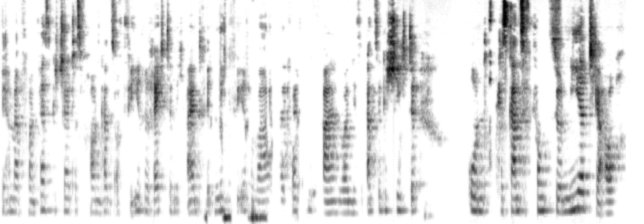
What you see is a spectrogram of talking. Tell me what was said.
wir haben ja vorhin festgestellt, dass Frauen ganz oft für ihre Rechte nicht eintreten, nicht für ihre Wahrheit, weil sie gefallen wollen, diese ganze Geschichte. Und das Ganze funktioniert ja auch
